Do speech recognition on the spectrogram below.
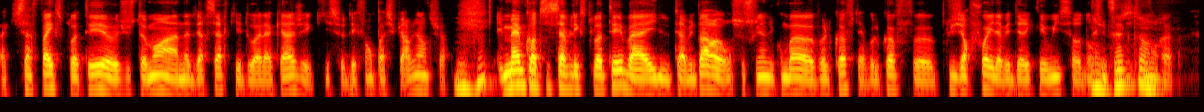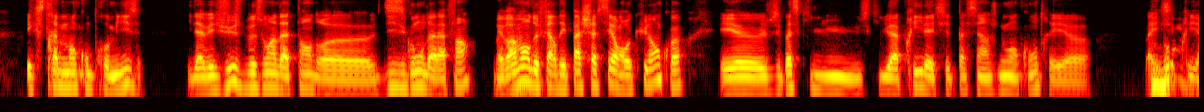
bah, qui savent pas exploiter euh, justement un adversaire qui est dos à la cage et qui se défend pas super bien. Tu vois. Mmh et même quand ils savent l'exploiter, bah, ils ne terminent pas. On se souvient du combat euh, Volkov. Il y a Volkov, plusieurs fois, il avait Derek Lewis dans une position extrêmement compromise. Il avait juste besoin d'attendre 10 secondes à la fin, mais vraiment de faire des pas chassés en reculant. quoi. Et je sais pas ce qu'il lui a pris. Il a essayé de passer un genou en contre et bah, il s'est pris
